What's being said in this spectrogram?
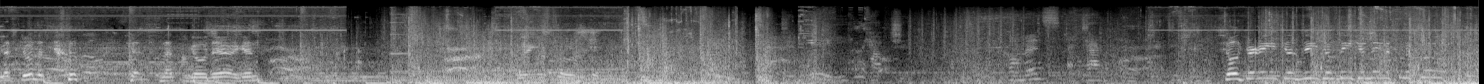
Let's go, let's go. Let's not go there again. Going, let's go, let's go. Soldiering, shielding, shielding, shielding, let's go, let's go.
